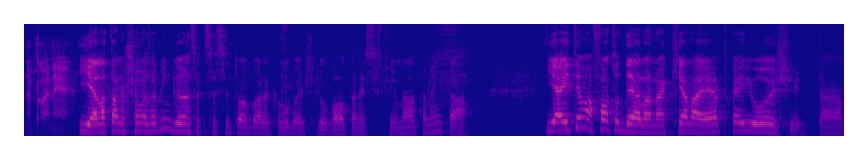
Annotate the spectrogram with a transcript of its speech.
no Conner. E ela tá no Chamas da Vingança, que você citou agora que o Roberto Duval tá nesse filme, ela também tá. E aí tem uma foto dela naquela época e hoje, tá,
